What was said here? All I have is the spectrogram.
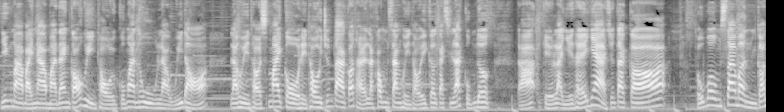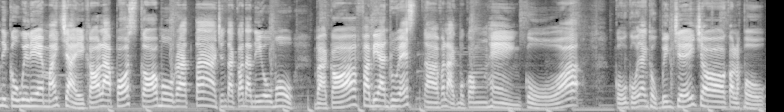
Nhưng mà bạn nào mà đang có huyền thoại của Manu là quỷ đỏ, là huyền thoại Michael thì thôi, chúng ta có thể là không săn huyền thoại Iker Casillas cũng được. Đó, kiểu là như thế nha. Chúng ta có thủ môn Simon có Nico William máy chảy có Laporte có Morata chúng ta có Dani Olmo và có Fabian Ruiz à, với lại một con hàng của của của đang thuộc biên chế cho câu lạc bộ.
